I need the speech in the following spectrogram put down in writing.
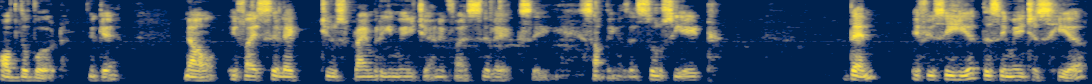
of the word. Okay. Now if I select choose primary image and if I select say something as associate then if you see here this image is here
